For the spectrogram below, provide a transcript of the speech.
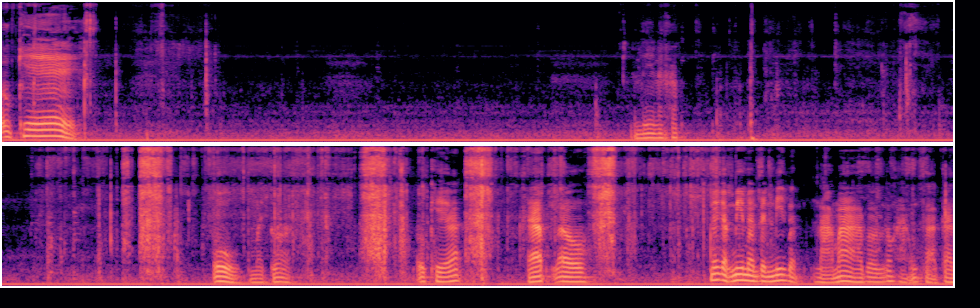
โอเค อันนี้นะครับ โอ้ my god โอเคละครับ เรา เนื่องจากมีดมันเป็นมีดแบบหนามากครับ เราต้องหาองศาการ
